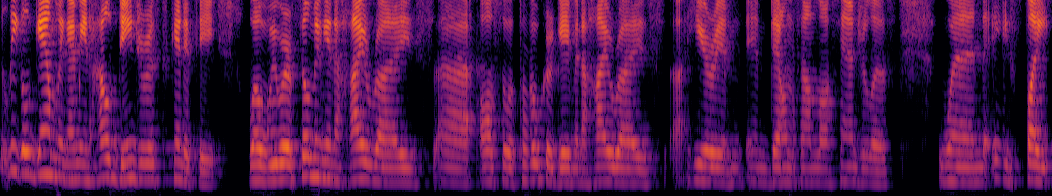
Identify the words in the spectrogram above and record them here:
illegal gambling. I mean, how dangerous can it be? Well, we were filming in a high rise, uh, also a poker game in a high rise uh, here in in downtown Los Angeles when a fight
